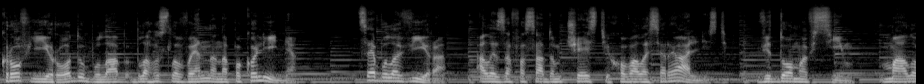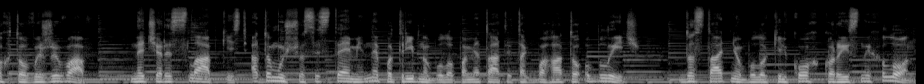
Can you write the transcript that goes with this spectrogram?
кров її роду була б благословенна на покоління. Це була віра, але за фасадом честі ховалася реальність, відома всім. Мало хто виживав не через слабкість, а тому, що системі не потрібно було пам'ятати так багато облич. Достатньо було кількох корисних лон.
